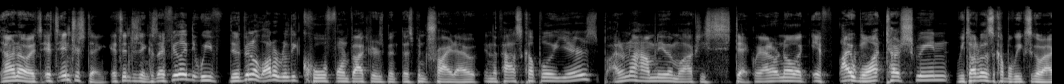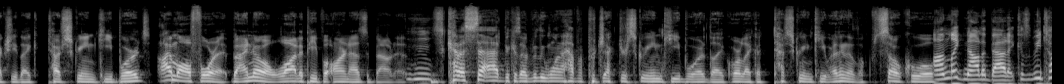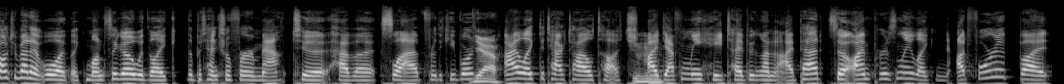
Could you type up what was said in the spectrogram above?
I don't know, it's it's interesting. It's interesting because I feel like we've there's been a lot of really cool form factors been, that's been tried out in the past couple of years. But I don't know how many of them will actually stick. Like I don't know, like if I want touchscreen, we talked about this a couple weeks ago actually, like touchscreen keyboards. I'm all for it, but I know a lot of people aren't as about it. Mm-hmm. It's kind of sad because I would really want to have a projector screen keyboard, like or like a touchscreen keyboard. I think that looks so cool. I'm like not about it because we talked about it what like months ago with like the potential for Mac to have a slab for the keyboard. Yeah. I like the tactile touch. Mm-hmm. I definitely hate typing on an iPad, so I'm personally like not for it, but.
